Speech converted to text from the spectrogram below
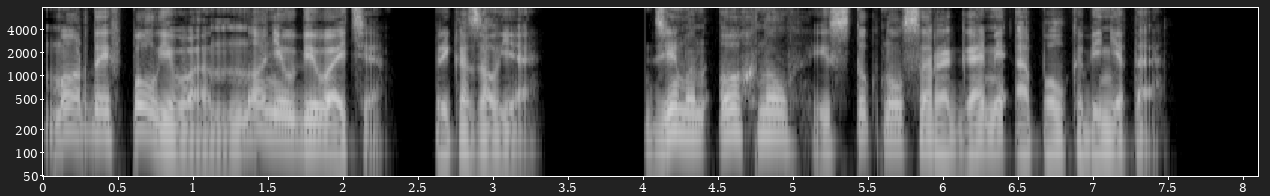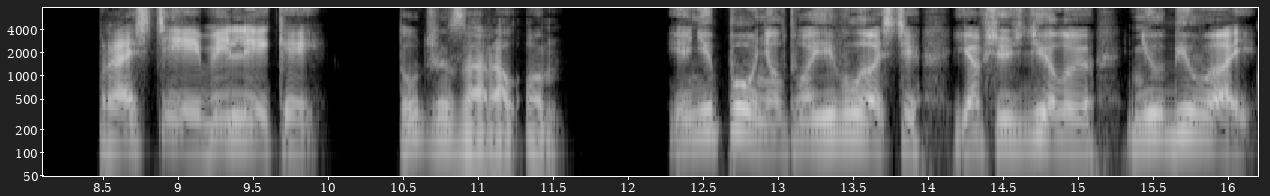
«Мордой в пол его, но не убивайте», — приказал я. Демон охнул и стукнулся рогами о пол кабинета. «Прости, великий!» Тут же заорал он. «Я не понял твоей власти, я все сделаю, не убивай!»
